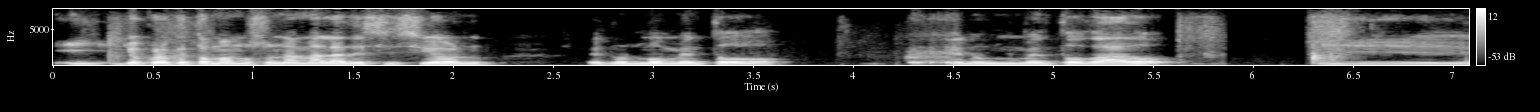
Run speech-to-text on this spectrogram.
y yo creo que tomamos una mala decisión en un momento, en un momento dado y,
